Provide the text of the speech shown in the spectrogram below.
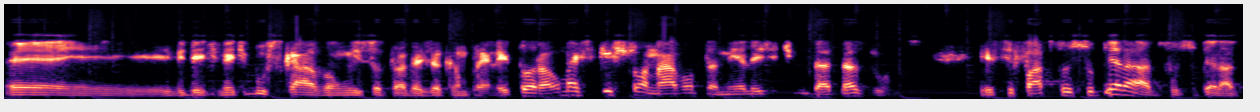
é, evidentemente buscavam isso através da campanha eleitoral, mas questionavam também a legitimidade das urnas. Esse fato foi superado, foi superado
